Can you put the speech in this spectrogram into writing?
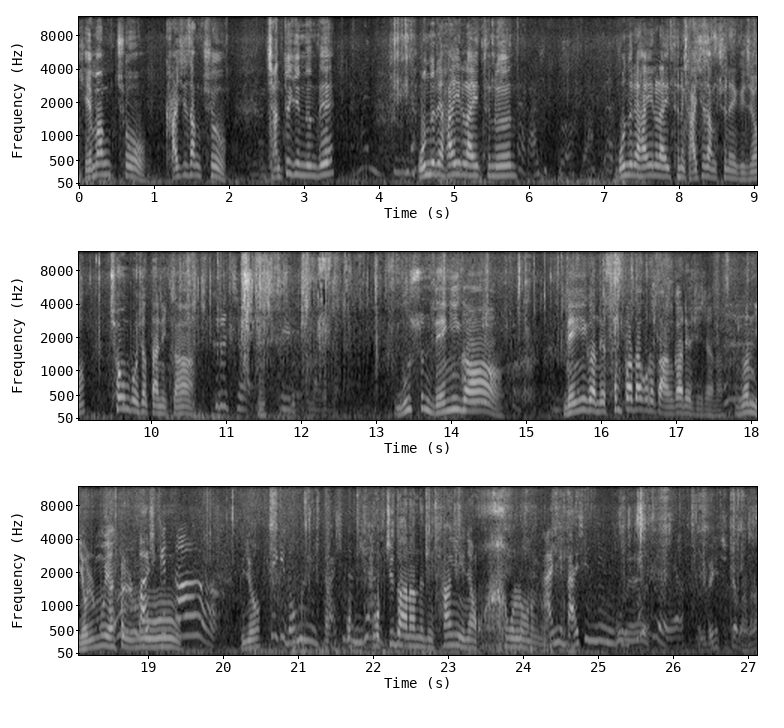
개망초, 가시상추 잔뜩 있는데 오늘의 하이라이트는 오늘의 하이라이트는 가시상추네 그죠? 처음 보셨다니까 그렇죠. 무슨 냉이가 냉이가 내 손바닥으로도 안 가려지잖아 이건 열무야 열무 맛있겠다. 그죠? 색이 너무 맛있는 향. 뽑지도 않았는데 향이 그냥 확 올라오는 거야 아니 맛있는 그 소스예요. 냉이 진짜 많아.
